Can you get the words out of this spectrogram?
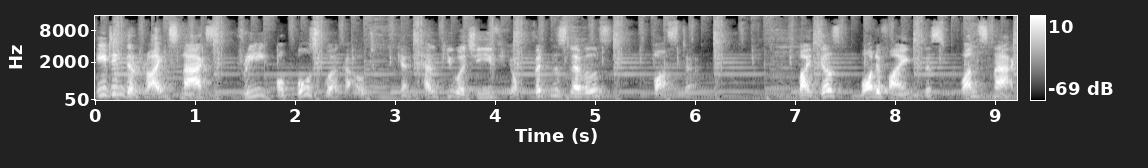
Eating the right snacks pre or post workout can help you achieve your fitness levels faster. By just modifying this one snack,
